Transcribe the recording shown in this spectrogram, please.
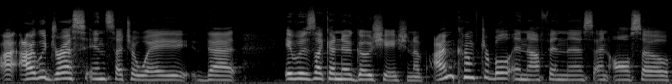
I, I would dress in such a way that it was like a negotiation of I'm comfortable enough in this, and also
